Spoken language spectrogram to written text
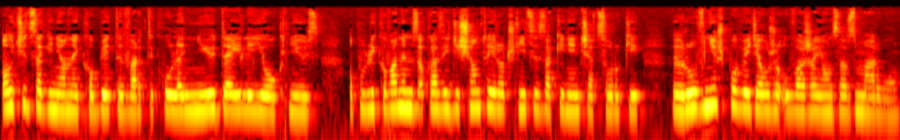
Ojciec zaginionej kobiety w artykule New Daily York News opublikowanym z okazji dziesiątej rocznicy zaginięcia córki również powiedział, że uważa ją za zmarłą.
